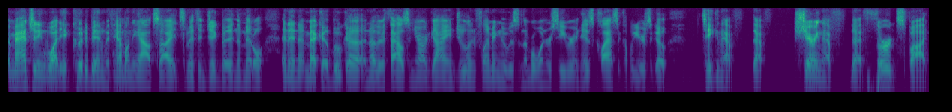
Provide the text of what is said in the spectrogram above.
imagining what it could have been with him on the outside, Smith-Njigba in the middle, and then Emeka Egbuka, another thousand yard guy, and Julian Fleming, who was the number one receiver in his class a couple years ago, taking that that sharing that that third spot.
